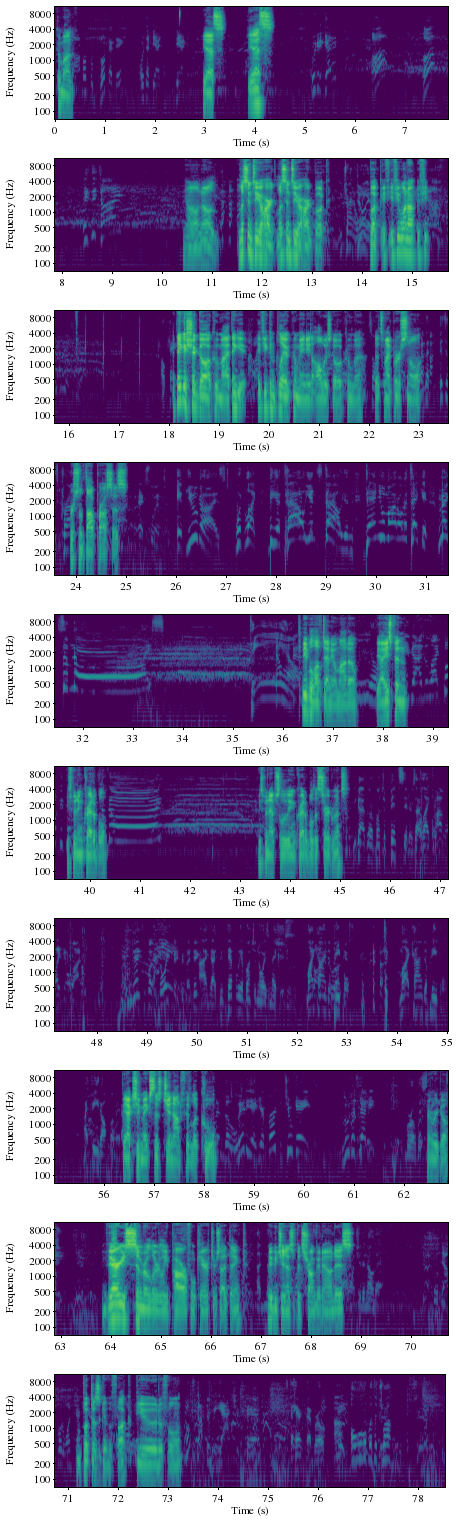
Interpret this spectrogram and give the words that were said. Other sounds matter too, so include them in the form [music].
Come on. Yes. Yes. No, no. Listen to your heart. Listen to your heart, book. Book. If if you wanna, if you, I think it should go Akuma. I think if you can play Akuma, you need to always go Akuma. That's my personal, personal thought process. People love Daniel Mado. Yeah, he's been, he's been incredible. He's been absolutely incredible this tournament. It. It definitely a bunch of noisemakers. My kind of people. My kind of people. I feed off of it. He actually makes this Jin outfit look cool. There we go. Very similarly powerful characters, I think. Maybe Jin is a bit stronger nowadays. Book doesn't give a fuck. Beautiful.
